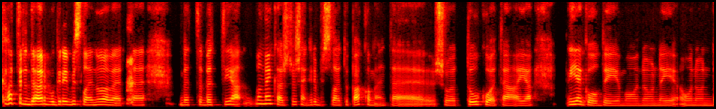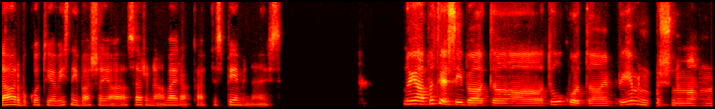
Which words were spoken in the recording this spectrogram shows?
katru darbu gribas, lai novērtē. Bet, bet jā, man vienkārši droši vien gribas, lai tu pakomentē šo tulkotāja ieguldījumu un, un, un, un darbu, ko tu jau īstenībā šajā sarunā vairāk kārt esi pieminējusi. Nu jā, patiesībā tā tulkotāja pieminēšana man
